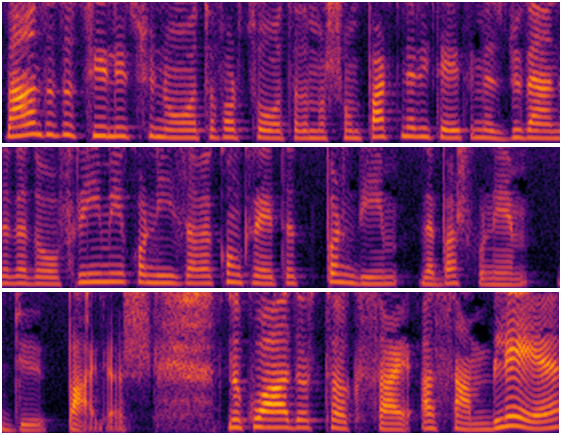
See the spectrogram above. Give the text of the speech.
me anë të të cilit synohet të forcohet edhe më shumë partneriteti mes dy vendeve dhe ofrimi i kornizave konkrete për ndihmë dhe bashkëpunim. dypalësh. Në kuadër të kësaj asamblee,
